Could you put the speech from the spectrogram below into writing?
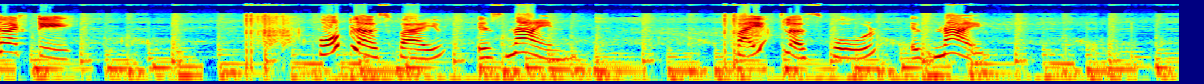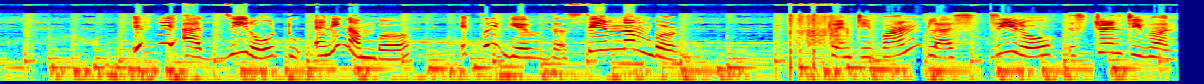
30. 4 plus 5 is 9. 5 plus 4 is 9. If we add 0 to any number, it will give the same number. 21 plus 0 is 21.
